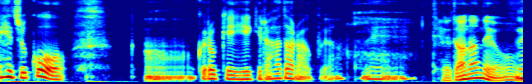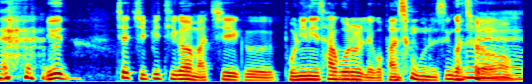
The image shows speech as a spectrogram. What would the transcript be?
해주고 어, 그렇게 얘기를 하더라고요. 네. 대단하네요. 네. 이거 챗 GPT가 마치 그 본인이 사고를 내고 반성문을 쓴 것처럼 네.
